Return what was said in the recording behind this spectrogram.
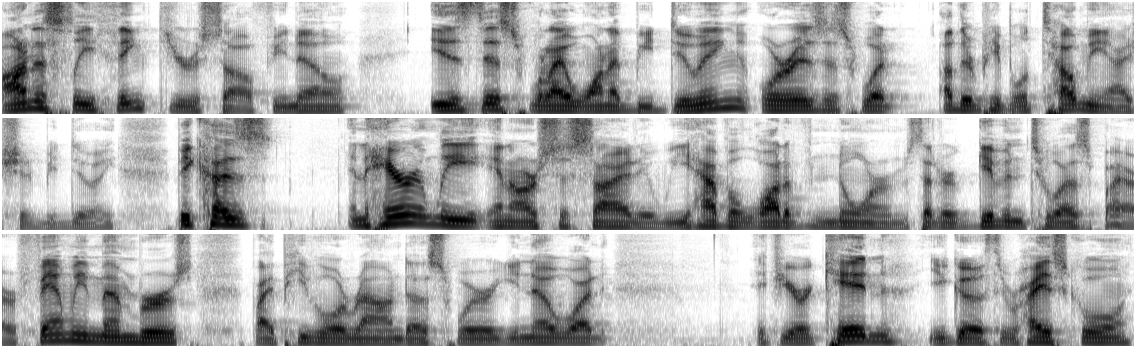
honestly think to yourself you know is this what i want to be doing or is this what other people tell me i should be doing because inherently in our society, we have a lot of norms that are given to us by our family members, by people around us, where you know what? If you're a kid, you go through high school,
